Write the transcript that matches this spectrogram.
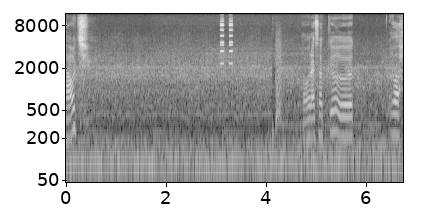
ouch. Oh, that's not good. Ugh.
